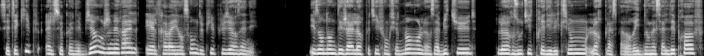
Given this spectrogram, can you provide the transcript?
Cette équipe, elle se connaît bien en général et elle travaille ensemble depuis plusieurs années. Ils ont donc déjà leur petit fonctionnement, leurs habitudes, leurs outils de prédilection, leur place favorite dans la salle des profs,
